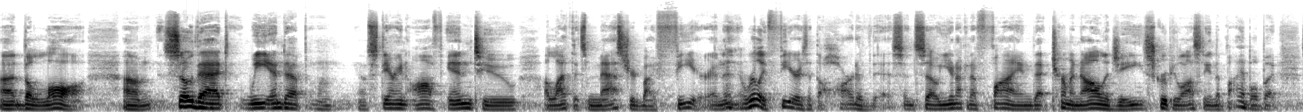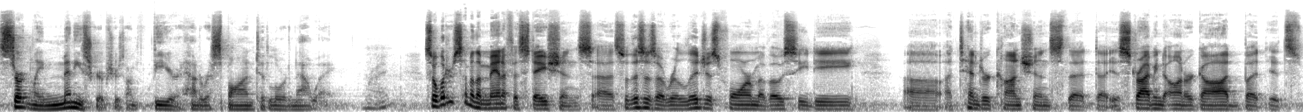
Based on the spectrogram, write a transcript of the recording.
uh, the law, um, so that we end up know, staring off into a life that's mastered by fear. And then really, fear is at the heart of this. And so you're not going to find that terminology, scrupulosity, in the Bible, but certainly many scriptures on fear and how to respond to the Lord in that way. Right. So, what are some of the manifestations? Uh, so, this is a religious form of OCD. Uh, a tender conscience that uh, is striving to honor God, but it's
